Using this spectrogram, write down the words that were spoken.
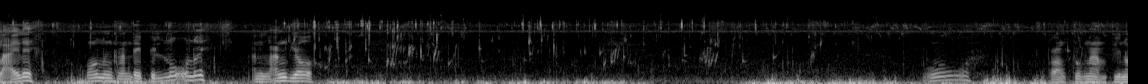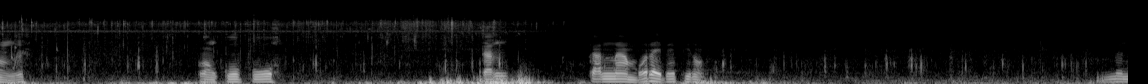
หลายเลยมองหนึ่งหันได้เป็นโลเลย อันหลังเดียวโอ้กล่องตุกน้ำพี่น้องเลยกล่องโกโปรกันกันน้ำบ่ได้ไหมพี่น้องมัน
